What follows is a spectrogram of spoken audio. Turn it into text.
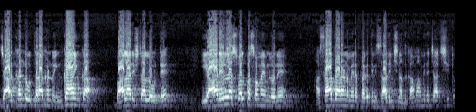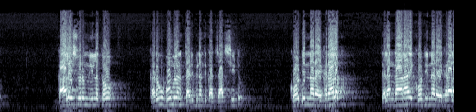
జార్ఖండ్ ఉత్తరాఖండ్ ఇంకా ఇంకా బాలారిష్టాల్లో ఉంటే ఈ ఆరేళ్ళ స్వల్ప సమయంలోనే అసాధారణమైన ప్రగతిని సాధించినందుక మా మీద ఛార్జ్షీటు కాళేశ్వరం నీళ్ళతో కరువు భూములను తడిపినందుకు ఆ ఛార్జ్షీటు కోటిన్నర ఎకరాలకు తెలంగాణని కోటిన్నర ఎకరాల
